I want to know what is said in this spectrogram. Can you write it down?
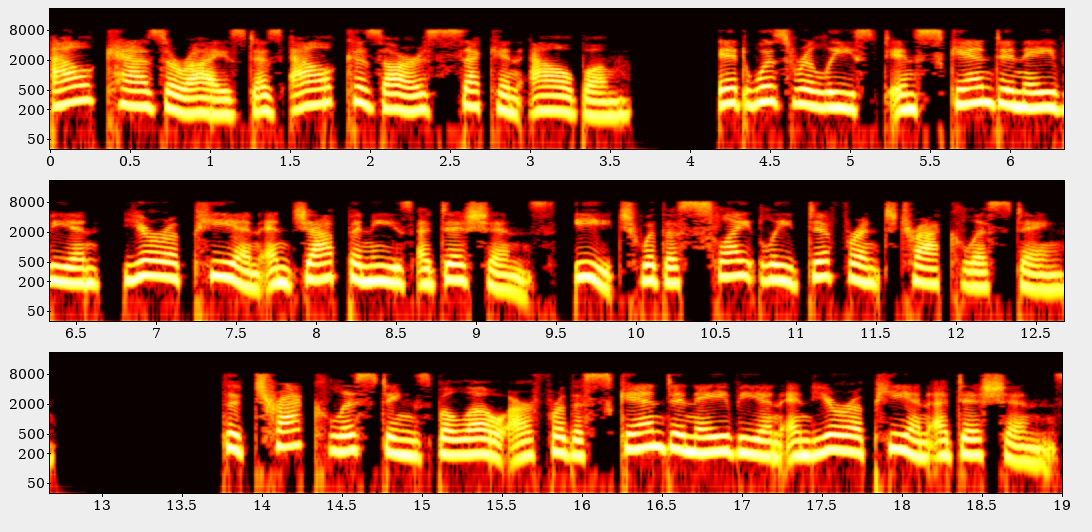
Alcazarized is Alcazar's second album. It was released in Scandinavian, European and Japanese editions, each with a slightly different track listing. The track listings below are for the Scandinavian and European editions.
